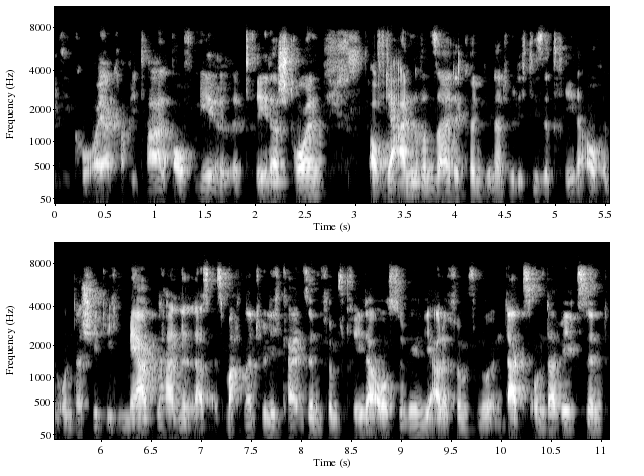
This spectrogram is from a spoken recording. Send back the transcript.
Risiko, euer Kapital auf mehrere Trader streuen. Auf der anderen Seite könnt ihr natürlich diese Trader auch in unterschiedlichen Märkten handeln lassen. Es macht natürlich keinen Sinn, fünf Trader auszuwählen, die alle fünf nur im DAX unterwegs sind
